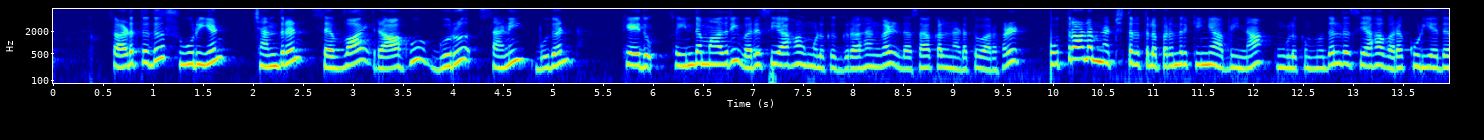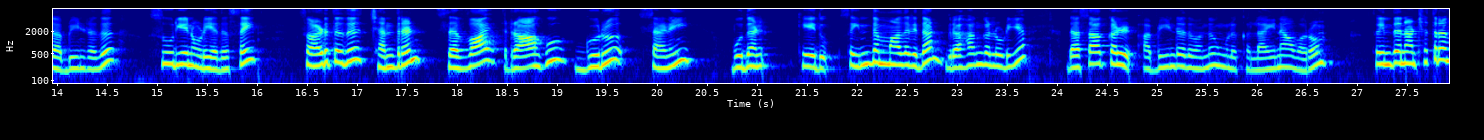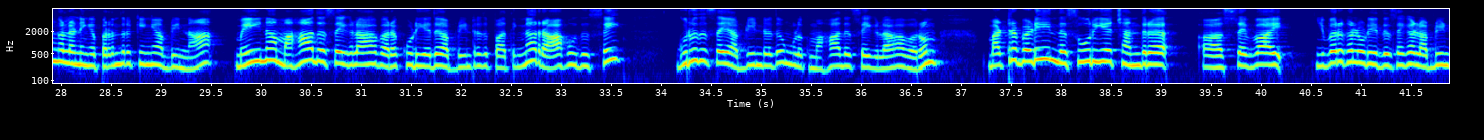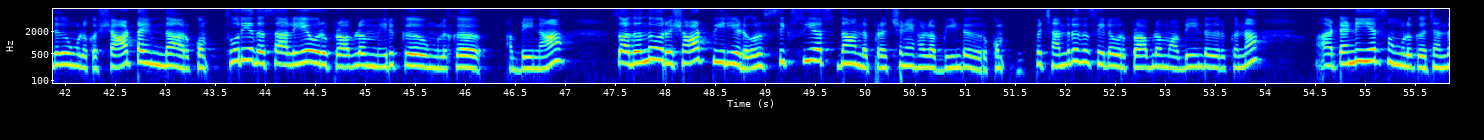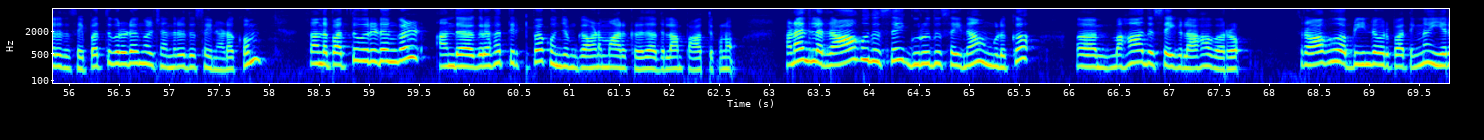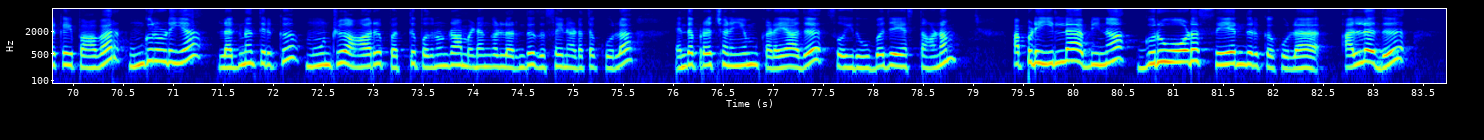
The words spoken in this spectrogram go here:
ஸோ அடுத்தது சூரியன் சந்திரன் செவ்வாய் ராகு குரு சனி புதன் கேது. ஸோ இந்த மாதிரி வரிசையாக உங்களுக்கு கிரகங்கள் தசாக்கள் நடத்துவார்கள். உத்ராடம் நட்சத்திரத்தில் பிறந்திருக்கீங்க அப்படின்னா உங்களுக்கு முதல் திசையாக வரக்கூடியது அப்படின்றது சூரியனுடைய திசை. ஸோ அடுத்தது சந்திரன் செவ்வாய் ராகு குரு சனி புதன் கேது. ஸோ இந்த மாதிரி தான் கிரகங்களுடைய தசாக்கள் அப்படின்றது வந்து உங்களுக்கு லைனாக வரும். ஸோ இந்த நட்சத்திரங்களில் நீங்கள் பிறந்திருக்கீங்க அப்படின்னா மெயினாக மகா திசைகளாக வரக்கூடியது அப்படின்றது பார்த்திங்கன்னா ராகு திசை குரு திசை அப்படின்றது உங்களுக்கு மகா திசைகளாக வரும். மற்றபடி இந்த சூரிய சந்திர செவ்வாய் இவர்களுடைய திசைகள் அப்படின்றது உங்களுக்கு ஷார்ட் டைம் தான் இருக்கும். சூரிய தசாலேயே ஒரு ப்ராப்ளம் இருக்குது உங்களுக்கு அப்படின்னா ஸோ அது வந்து ஒரு ஷார்ட் பீரியட் ஒரு சிக்ஸ் இயர்ஸ் தான் அந்த பிரச்சனைகள் அப்படின்றது இருக்கும். இப்போ சந்திர திசையில் ஒரு ப்ராப்ளம் அப்படின்றது இருக்குன்னா டென் இயர்ஸ் உங்களுக்கு சந்திர திசை பத்து வருடங்கள் சந்திர திசை நடக்கும். ஸோ அந்த பத்து வருடங்கள் அந்த கிரகத்திற்கு இப்போ கொஞ்சம் கவனமாக இருக்கிறது அதெல்லாம் பார்த்துக்கணும். ஆனால் இதில் ராகு திசை குரு திசை தான் உங்களுக்கு மகா திசைகளாக வரும். ராகு அப்படின்றவர் பார்த்தீங்கன்னா இயற்கை பாவர். உங்களுடைய லக்னத்திற்கு மூன்று ஆறு பத்து பதினொன்றாம் இடங்கள்லேருந்து திசை நடத்தக்குள்ள எந்த பிரச்சனையும் கிடையாது. ஸோ இது உபஜயஸ்தானம். அப்படி இல்லை அப்படின்னா குருவோட சேர்ந்து இருக்கக்குள்ள அல்லது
